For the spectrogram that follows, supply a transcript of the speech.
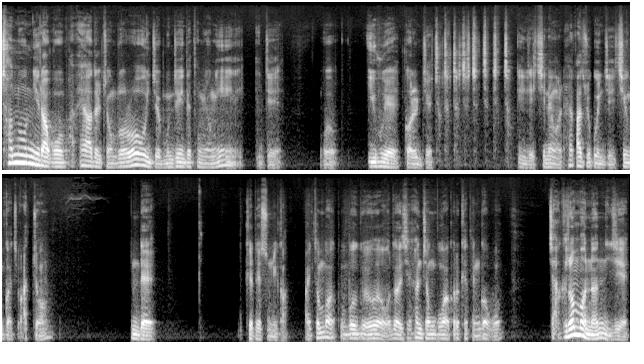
천운이라고 해야 될 정도로 이제 문재인 대통령이 이제 뭐 이후에 걸 이제 착착착착착착착 이제 진행을 해가지고 이제 지금까지 왔죠. 근데 어떻게 됐습니까? 하여튼 뭐뭐그현 정부가 그렇게 된 거고. 자 그러면은 이제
